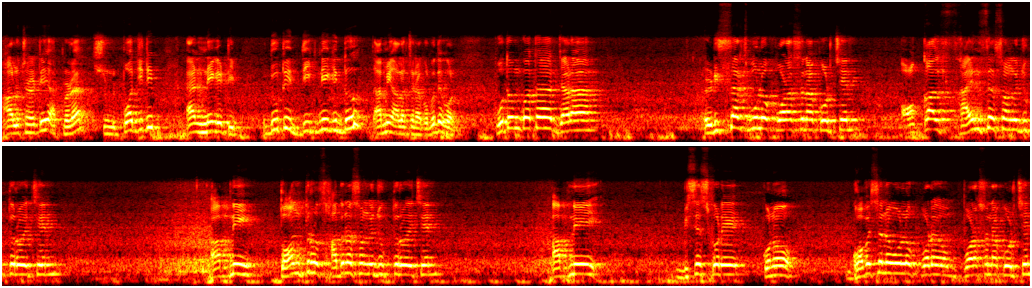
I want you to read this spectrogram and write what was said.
আলোচনাটি আপনারা শুনবেন। পজিটিভ অ্যান্ড নেগেটিভ দুটি দিক নিয়ে কিন্তু আমি আলোচনা করব। দেখুন, প্রথম কথা, যারা রিসার্চমূলক পড়াশোনা করছেন অকাল সায়েন্সের সঙ্গে যুক্ত রয়েছেন, আপনি তন্ত্র সাধনার সঙ্গে যুক্ত রয়েছেন, আপনি বিশেষ করে কোনো গবেষণামূলক পড়া- পড়াশোনা করছেন,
